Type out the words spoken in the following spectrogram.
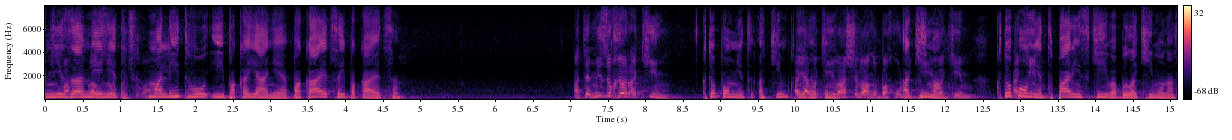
не заменит молитву и покаяние. Покаяться и покаяться. Кто помнит Аким? Кто Аким? Акима. Кто помнит, парень с Киева был Аким у нас?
